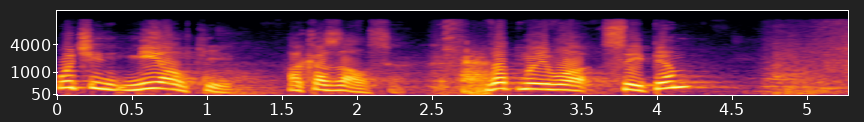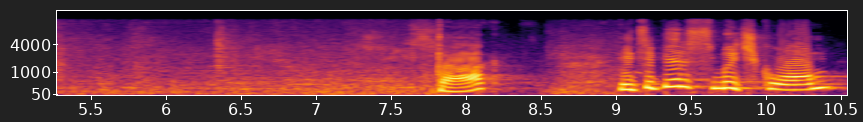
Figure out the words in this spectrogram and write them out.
очень мелкий оказался. Вот мы его сыпем. Так. И теперь смычком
